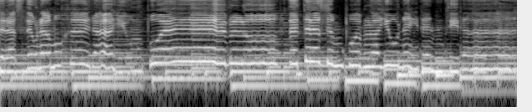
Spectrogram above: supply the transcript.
Detrás de una mujer hay un pueblo, detrás de un pueblo hay una identidad.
